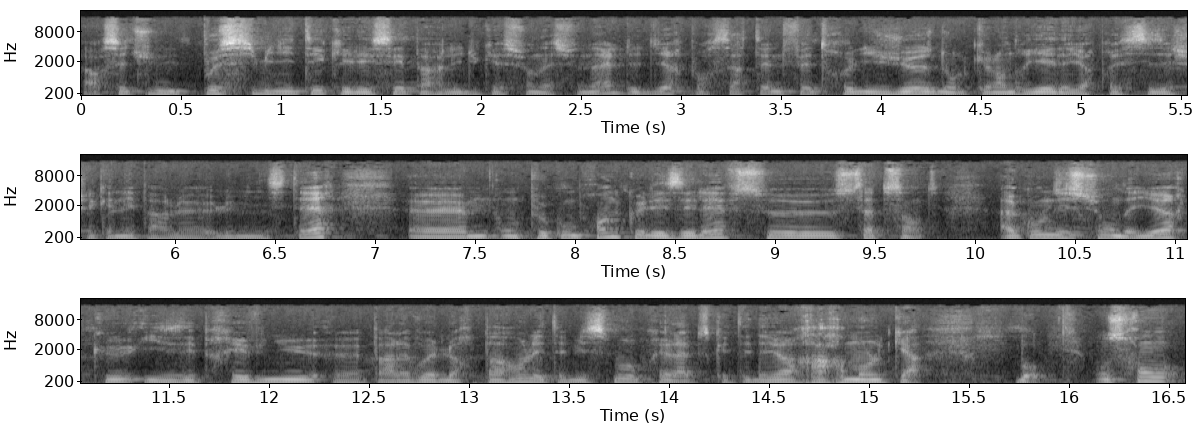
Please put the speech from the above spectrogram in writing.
Alors c'est une possibilité qui est laissée par l'éducation nationale de dire pour certaines fêtes religieuses, dont le calendrier est d'ailleurs précisé chaque année par le, ministère, on peut comprendre que les élèves s'absentent, à condition d'ailleurs qu'ils aient prévenu par la voix de leurs parents l'établissement au préalable, ce qui était d'ailleurs rarement cas. Bon, on se rend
